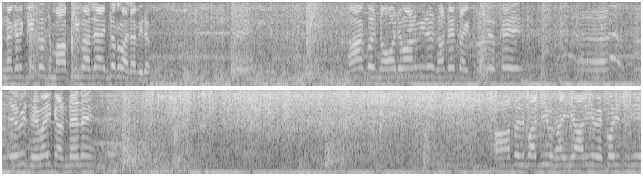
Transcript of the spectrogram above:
ਨਗਰ ਕੀਰਤਨ ਸਮਾਪਤੀ ਵੱਲ ਹੈ, ਇੱਧਰ ਆ ਜਾ ਵੀਰ। ਆ ਕੋਈ ਨੌਜਵਾਨ ਵੀ ਨੇ ਸਾਡੇ ਟਰੈਕਟਰਾਂ ਦੇ ਉੱਤੇ ਇਹ ਵੀ ਸੇਵਾ ਹੀ ਕਰਦੇ ਨੇ। ਆਤਿਸ਼ਬਾਜ਼ੀ ਵਿਖਾਈ ਜਾ ਰਹੀ ਹੈ, ਵੇਖੋ ਜੀ, ਤੁਸੀਂ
